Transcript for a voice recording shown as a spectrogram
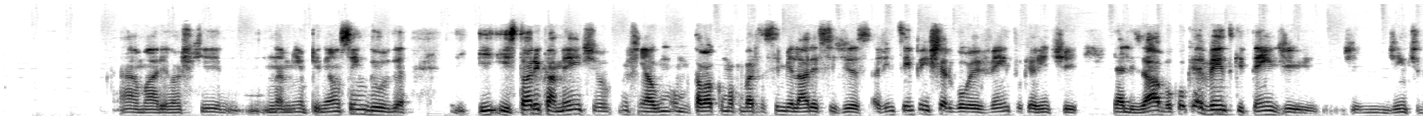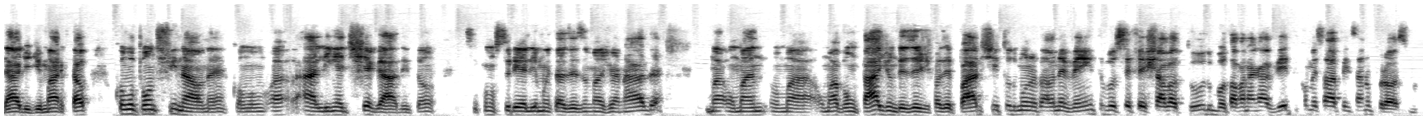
Ah, Mari, eu acho que, na minha opinião, sem dúvida. E, historicamente, eu, enfim, estava com uma conversa similar esses dias. A gente sempre enxergou o evento que a gente realizava, qualquer evento que tem de, de, de entidade, de marca e tal, como ponto final, né? Como a, a linha de chegada. Então, você construía ali muitas vezes uma jornada, uma, uma, uma, uma vontade, um desejo de fazer parte, e todo mundo estava no evento, você fechava tudo, botava na gaveta e começava a pensar no próximo.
